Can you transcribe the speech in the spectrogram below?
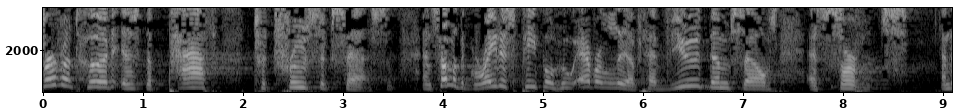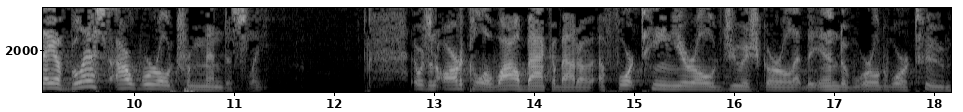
Servanthood is the path to true success. And some of the greatest people who ever lived have viewed themselves as servants. And they have blessed our world tremendously. There was an article a while back about a 14 year old Jewish girl at the end of World War II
